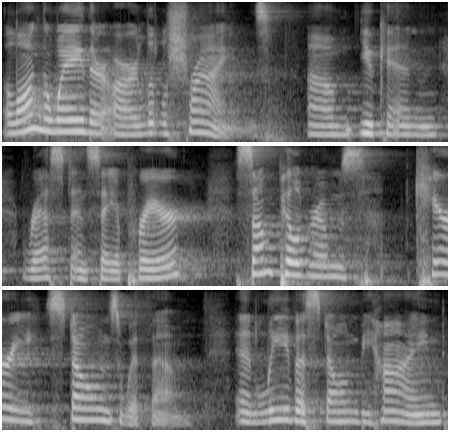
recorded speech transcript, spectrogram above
Along the way, there are little shrines. Um, you can rest and say a prayer. Some pilgrims carry stones with them and leave a stone behind,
